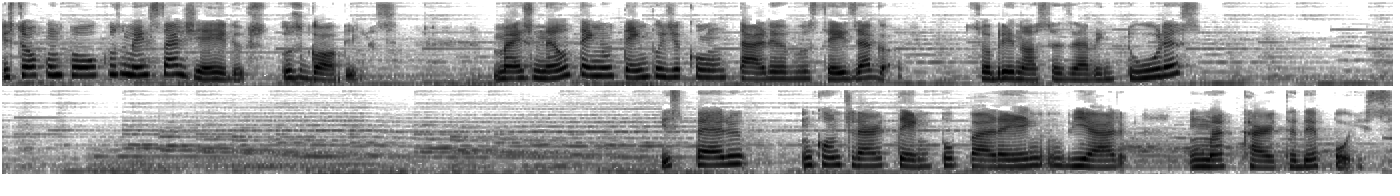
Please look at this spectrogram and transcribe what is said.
Estou com poucos mensageiros, os goblins, mas não tenho tempo de contar a vocês agora sobre nossas aventuras. Espero encontrar tempo para enviar uma carta depois.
